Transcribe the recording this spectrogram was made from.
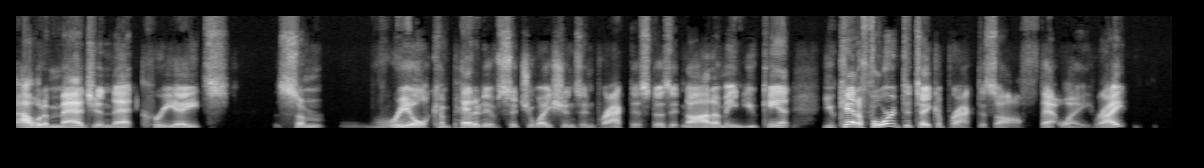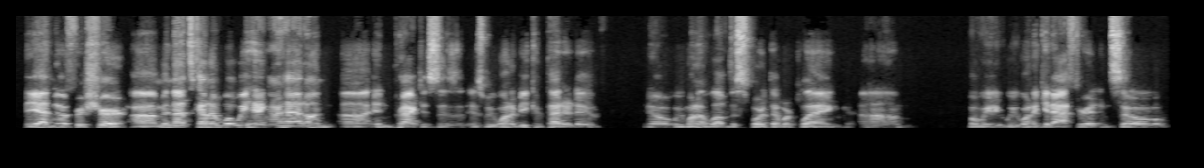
I would imagine that creates some real competitive situations in practice, does it not? I mean, you can't you can't afford to take a practice off that way, right? Yeah, no, for sure. Um, and that's kind of what we hang our hat on uh, in practice is, is we want to be competitive. You know, we want to love the sport that we're playing, um, but we, we want to get after it. And so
